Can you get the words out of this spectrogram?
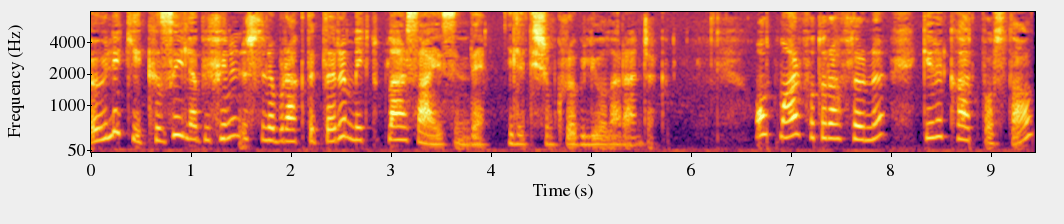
Öyle ki kızıyla büfenin üstüne bıraktıkları mektuplar sayesinde iletişim kurabiliyorlar ancak. Otmar fotoğraflarını gerek kartpostal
